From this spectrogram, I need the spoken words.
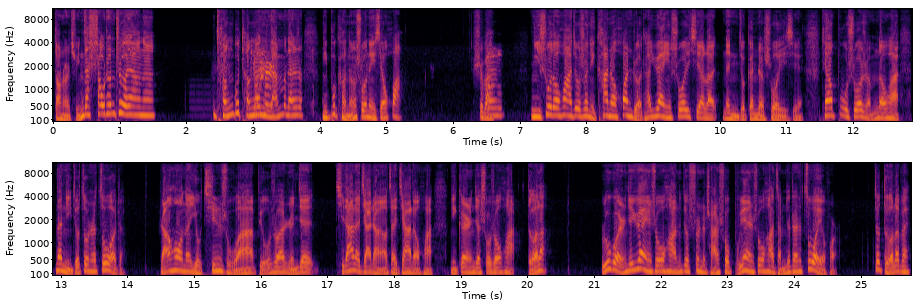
到那儿去，你咋烧成这样呢？你疼不疼啊？你难不难受？你不可能说那些话，是吧？嗯你说的话就是你看着患者他愿意说一些了，那你就跟着说一些；他要不说什么的话，那你就坐那坐着。然后呢，有亲属啊，比如说人家其他的家长要在家的话，你跟人家说说话得了。如果人家愿意说话，那就顺着茬说；不愿意说话，咱们就在那坐一会儿，就得了呗。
